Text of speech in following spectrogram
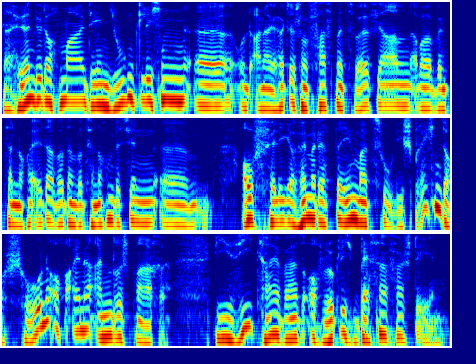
Da hören wir doch mal den Jugendlichen, äh, und Anna hört ja schon fast mit zwölf Jahren, aber wenn es dann noch älter wird, dann wird es ja noch ein bisschen äh, auffälliger. Hören wir denen mal zu. Die sprechen doch schon auch eine andere Sprache, die sie teilweise auch wirklich besser verstehen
